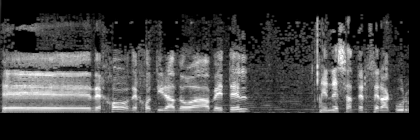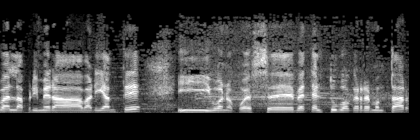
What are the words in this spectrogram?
Eh, dejó dejó tirado a Vettel en esa tercera curva en la primera variante. Y bueno pues eh, Vettel tuvo que remontar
